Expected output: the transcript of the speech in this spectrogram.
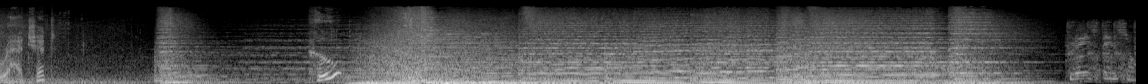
Ratchet? Who? PlayStation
